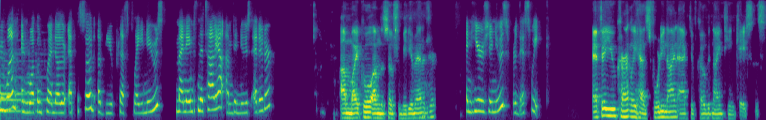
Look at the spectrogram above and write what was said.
everyone, and welcome to another episode of U Press Play News. My name is Natalia. I'm the news editor. I'm Michael. I'm the social media manager. And here's your news for this week. FAU currently has 49 active COVID 19 cases.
